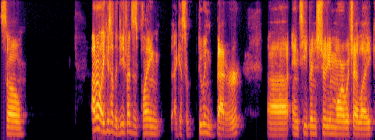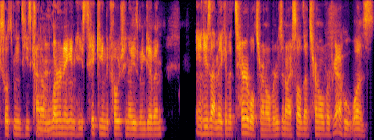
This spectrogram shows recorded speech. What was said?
so I don't know. Like you said, the defense is playing. I guess we're doing better. Uh, and Antipin's shooting more, which I like. So it means he's kind of mm-hmm. learning and he's taking the coaching that he's been given. And he's not making the terrible turnovers. You know, I saw that turnover. I forgot who it was.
